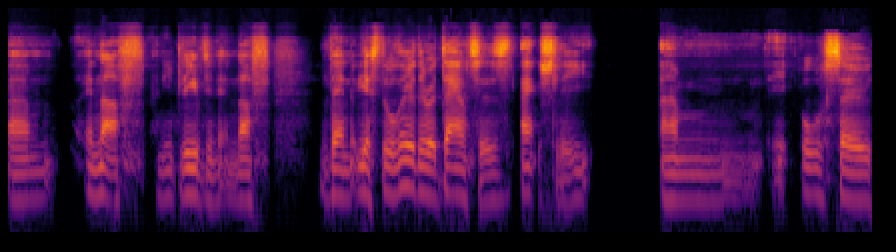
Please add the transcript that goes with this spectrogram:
um, enough and you believed in it enough, then yes, although there are doubters, actually, um, it also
